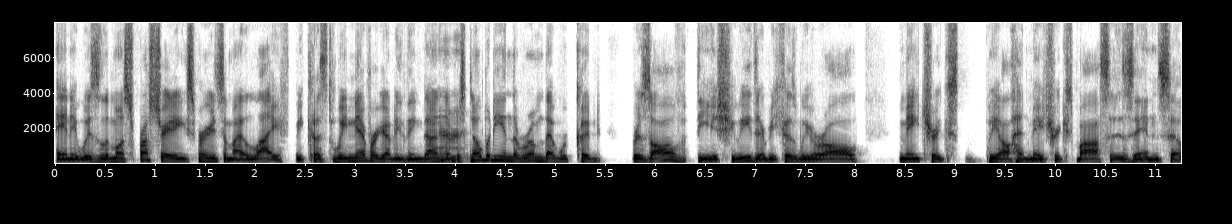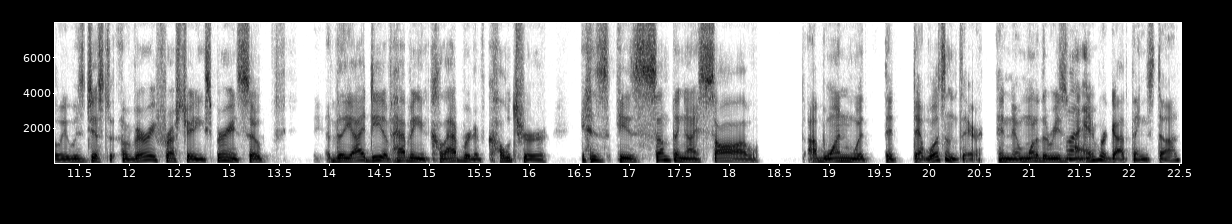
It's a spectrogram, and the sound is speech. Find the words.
and it was the most frustrating experience of my life because we never got anything done. There was mm-hmm. nobody in the room that could resolve the issue either because we were all matrix we all had matrix bosses. And so it was just a very frustrating experience. So the idea of having a collaborative culture is is something i saw uh, one with that that wasn't there and one of the reasons well, we never got things done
